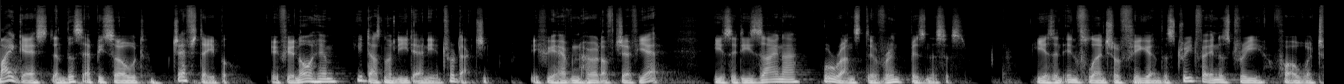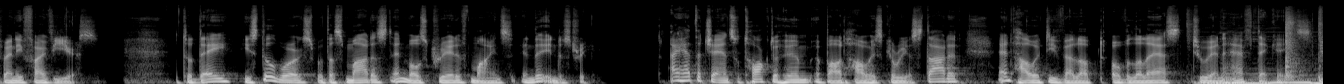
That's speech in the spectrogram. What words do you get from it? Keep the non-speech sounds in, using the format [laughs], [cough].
My guest in this episode, Jeff Staple. If you know him, he does not need any introduction. If you haven't heard of Jeff yet, he's a designer who runs different businesses. He is an influential figure in the streetwear industry for over 25 years. Today, he still works with the smartest and most creative minds in the industry. I had the chance to talk to him about how his career started and how it developed over the last two and a half decades.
